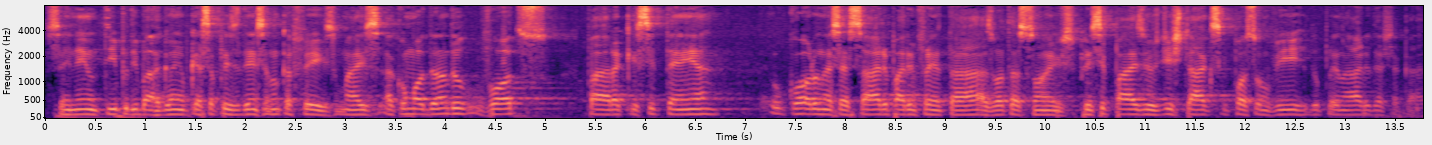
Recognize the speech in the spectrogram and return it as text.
sem nenhum tipo de barganha, porque essa presidência nunca fez, mas acomodando votos para que se tenha o coro necessário para enfrentar as votações principais e os destaques que possam vir do plenário desta casa.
